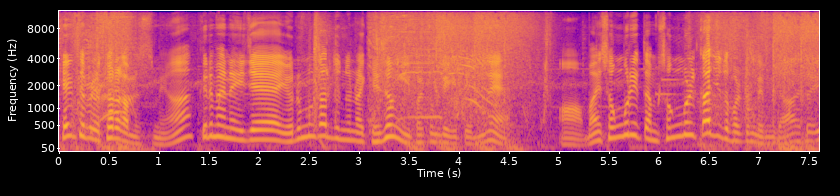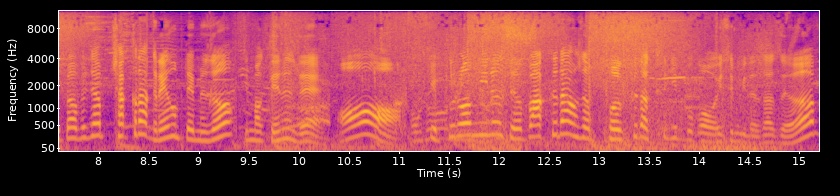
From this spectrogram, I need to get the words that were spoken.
캐릭터별로 돌아가면서 쓰면. 그러면은 이제 요르문간드 누나 개성이 발동되기 때문에 어, 만약 성물이 있다면 성물까지도 발동됩니다. 그래서 이빠브잡 차크닥 랭업 되면서 막 되는데, 어, 오케이. 프로미너스 바크다운서 버크닥 크기 보고 있습니다, 사슴.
